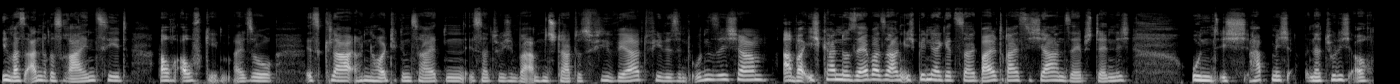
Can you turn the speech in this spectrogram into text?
in was anderes reinzieht, auch aufgeben. Also ist klar, in heutigen Zeiten ist natürlich ein Beamtenstatus viel wert. Viele sind unsicher. Aber ich kann nur selber sagen, ich bin ja jetzt seit bald 30 Jahren selbstständig und ich habe mich natürlich auch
